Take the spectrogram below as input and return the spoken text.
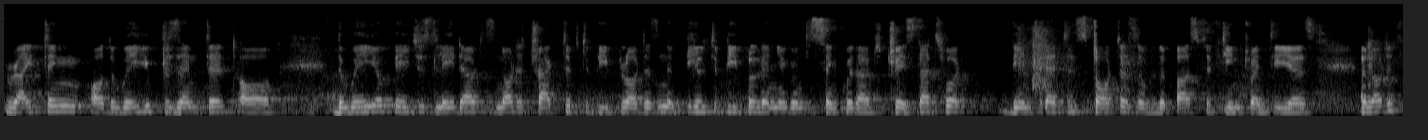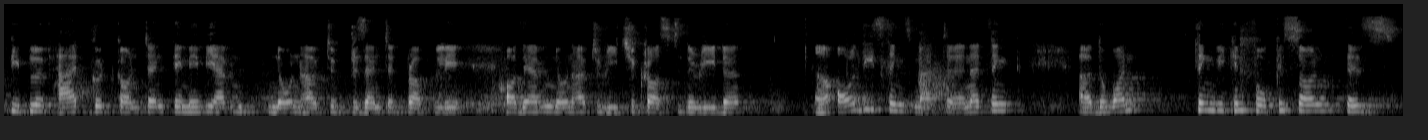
writing or the way you present it or the way your page is laid out is not attractive to people or doesn't appeal to people, then you're going to sink without a trace. That's what the internet has taught us over the past 15, 20 years. A lot of people have had good content, they maybe haven't known how to present it properly or they haven't known how to reach across to the reader. Uh, all these things matter, and I think uh, the one thing we can focus on is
